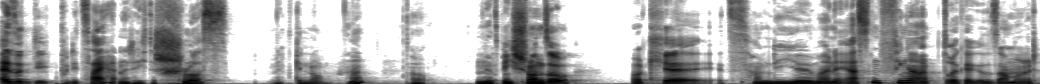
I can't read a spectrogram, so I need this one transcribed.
Also die Polizei hat natürlich das Schloss mitgenommen. Ne? Ja. Und jetzt bin ich schon so, okay, jetzt haben die hier meine ersten Fingerabdrücke gesammelt.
